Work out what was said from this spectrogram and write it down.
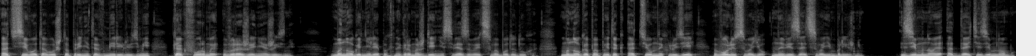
от всего того, что принято в мире людьми, как формы выражения жизни. Много нелепых нагромождений связывает свободу духа, много попыток от темных людей волю свою навязать своим ближним. Земное отдайте земному,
